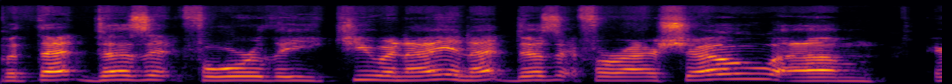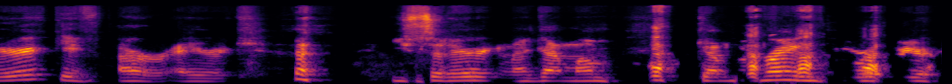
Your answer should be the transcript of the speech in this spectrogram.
but that does it for the Q and A, and that does it for our show. Um, Eric, if or Eric, you said Eric, and I got my got my brain up here.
